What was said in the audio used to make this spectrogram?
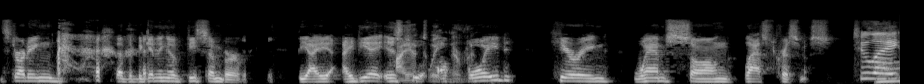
starting at the beginning of December. The I- idea is I to to wait, avoid hearing Wham's song "Last Christmas." Too late.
